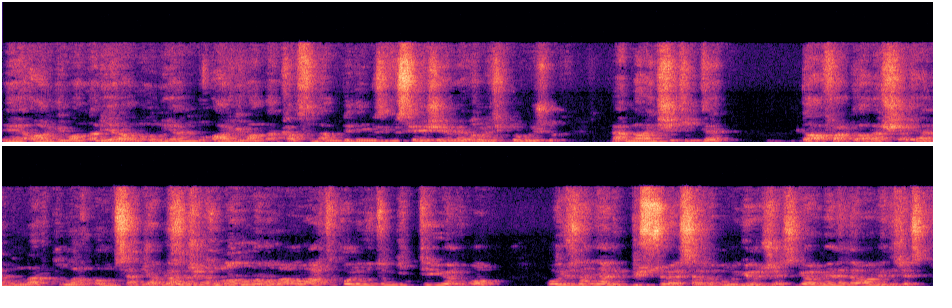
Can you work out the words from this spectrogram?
e, argümanlar yer almalı mı yani bu argümandan kastım hem dediğimiz gibi SJ ve politik doğruculuk hem de aynı şekilde daha farklı araçlar yani bunlar kullanılmalı mı sence? Ya bence kullanılmamalı ama artık Hollywood'un gittiği yön o. O yüzden yani bir sürü eserde bunu göreceğiz. Görmeye de devam edeceğiz.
